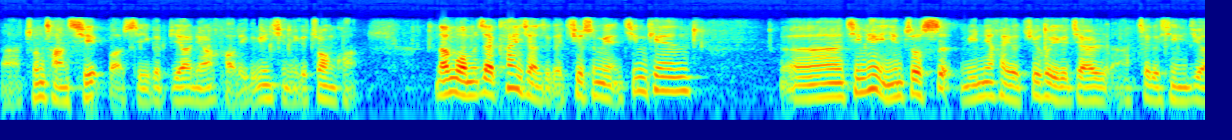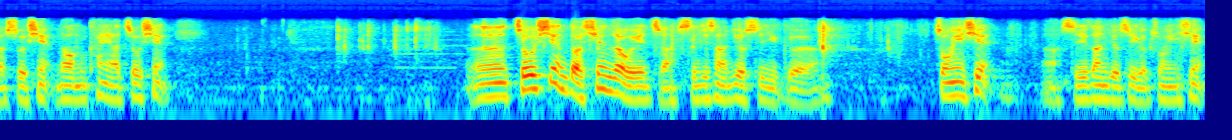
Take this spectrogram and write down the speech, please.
啊，中长期保持一个比较良好的一个运行的一个状况。那么我们再看一下这个技术面，今天，呃，今天已经周四，明天还有最后一个交易日啊，这个星期就要收线。那我们看一下周线。嗯，周线到现在为止啊，实际上就是一个中阴线啊，实际上就是一个中阴线。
